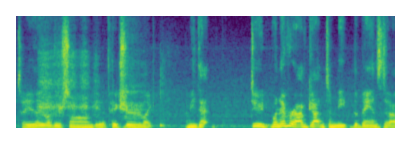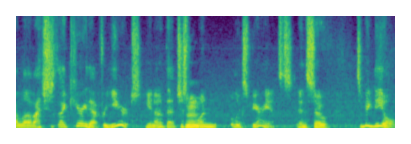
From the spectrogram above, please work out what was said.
tell you they love your song get a picture like i mean that dude, whenever I've gotten to meet the bands that I love, I just I carry that for years. You know, that just Mm. one little experience, and so it's a big deal.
